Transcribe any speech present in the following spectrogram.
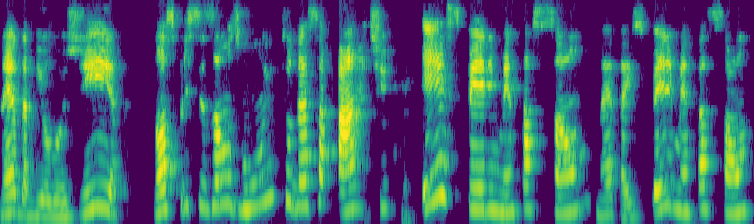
né, da biologia, nós precisamos muito dessa parte experimentação, né, da experimentação,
